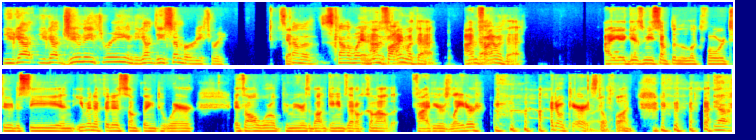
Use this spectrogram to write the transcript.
you got you got June E3 and you got December E3. It's Yep. kind of it's kind of the way. and i'm fine with that i'm Yeah. fine with that I, it gives me something to look forward to to see and even if it is something to where it's all world premieres about games that'll come out five years later i don't care it's still fun yeah,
